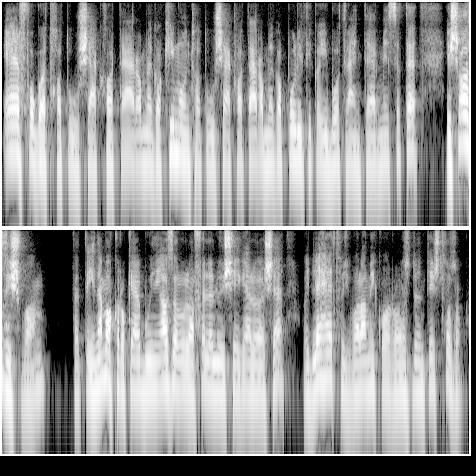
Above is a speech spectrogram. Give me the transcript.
elfogadhatóság határa, meg a kimondhatóság határa, meg a politikai botrány természete, és az is van, tehát én nem akarok elbújni azalól a felelősség elől se, hogy lehet, hogy valamikor rossz döntést hozok.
